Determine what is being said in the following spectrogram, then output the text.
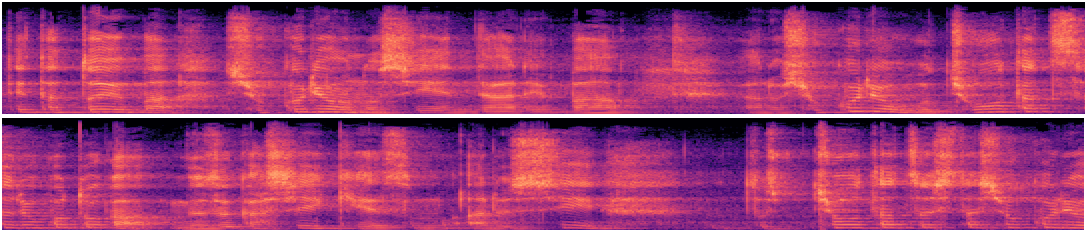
で例えば食料の支援であればあの食料を調達することが難しいケースもあるし調達した食料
